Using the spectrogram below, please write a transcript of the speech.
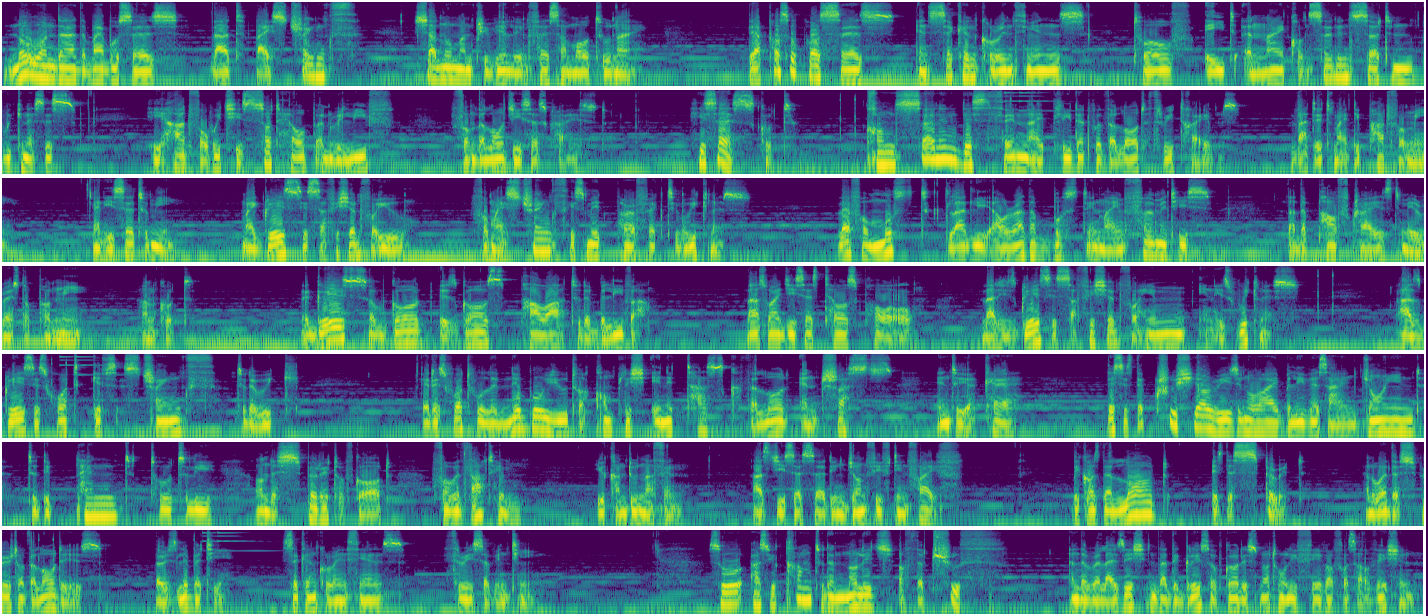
No wonder the Bible says that by strength shall no man prevail in 1 Samuel 2 9. The Apostle Paul says in 2 Corinthians 12 8 and 9 concerning certain weaknesses he had for which he sought help and relief from the Lord Jesus Christ. He says, quote, Concerning this thing I pleaded with the Lord three times, that it might depart from me. And he said to me, My grace is sufficient for you, for my strength is made perfect in weakness. Therefore most gladly I will rather boast in my infirmities, that the power of Christ may rest upon me. Unquote. The grace of God is God's power to the believer. That's why Jesus tells Paul that his grace is sufficient for him in his weakness, as grace is what gives strength to the weak. It is what will enable you to accomplish any task the Lord entrusts into your care. This is the crucial reason why believers are enjoined to depend totally on the Spirit of God for without him, you can do nothing, as Jesus said in John 15 5. Because the Lord is the Spirit, and where the Spirit of the Lord is, there is liberty. 2 Corinthians 3:17. So as you come to the knowledge of the truth and the realization that the grace of God is not only favor for salvation,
